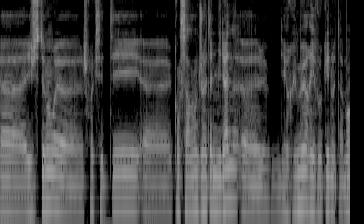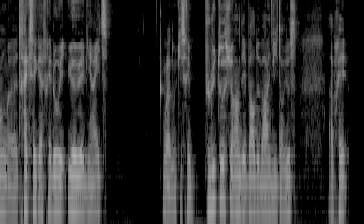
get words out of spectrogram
Euh, et justement, euh, je crois que c'était euh, concernant Jonathan Milan, euh, les rumeurs évoquaient notamment euh, Trek Segafredo et UAE Emirates. Voilà, donc il serait plutôt sur un départ de Bahrain Victorious. Après,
